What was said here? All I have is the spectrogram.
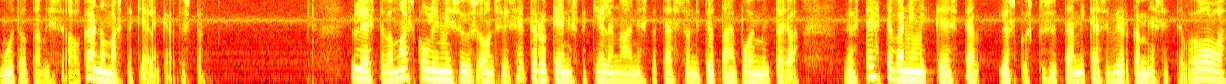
muiteltavissa alkaen omasta kielenkäytöstä. Yleistävä maskuliinisuus on siis heterogeenista kielenaineesta. Tässä on nyt jotain poimintoja myös tehtävänimikkeestä. Joskus kysytään, mikä se virkamies sitten voi olla.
